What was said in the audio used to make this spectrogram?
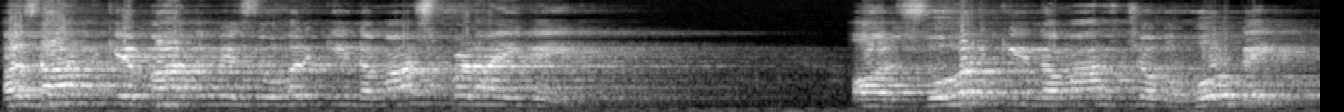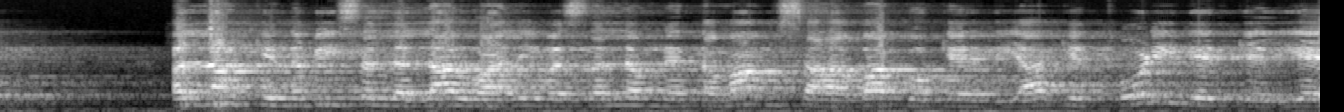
ازان کے بعد میں زہر کی نماز پڑھائی گئی۔ اور زہر کی نماز جب ہو گئی، اللہ کے نبی صلی اللہ علیہ وسلم نے تمام صحابہ کو کہہ دیا کہ تھوڑی دیر کے لیے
